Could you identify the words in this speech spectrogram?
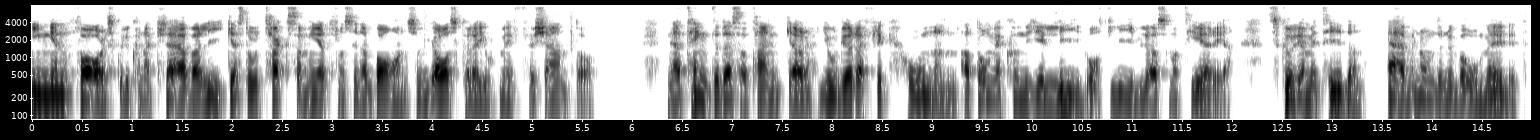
Ingen far skulle kunna kräva lika stor tacksamhet från sina barn som jag skulle ha gjort mig förtjänt av. När jag tänkte dessa tankar gjorde jag reflektionen att om jag kunde ge liv åt livlös materia skulle jag med tiden, även om det nu var omöjligt,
